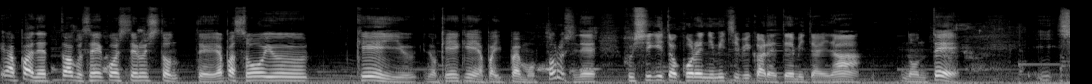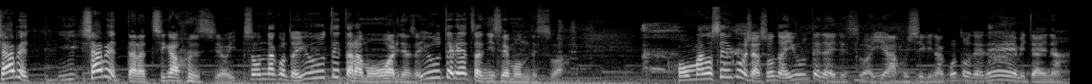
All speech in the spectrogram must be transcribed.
やっぱネットワーク成功してる人って、やっぱそういう経由の経験やっぱりいっぱい持っとるしね、不思議とこれに導かれてみたいなのって、喋、喋ったら違うんですよ。そんなこと言うてたらもう終わりなんですよ。言うてるやつは偽物ですわ。ほんまの成功者はそんなん言うてないですわ。いや、不思議なことでね、みたいな。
